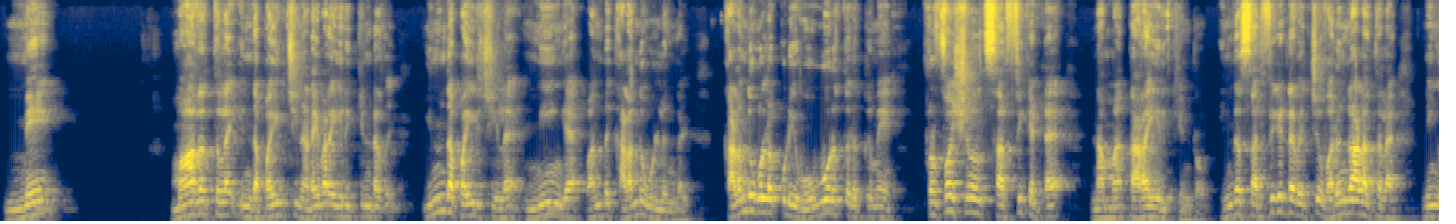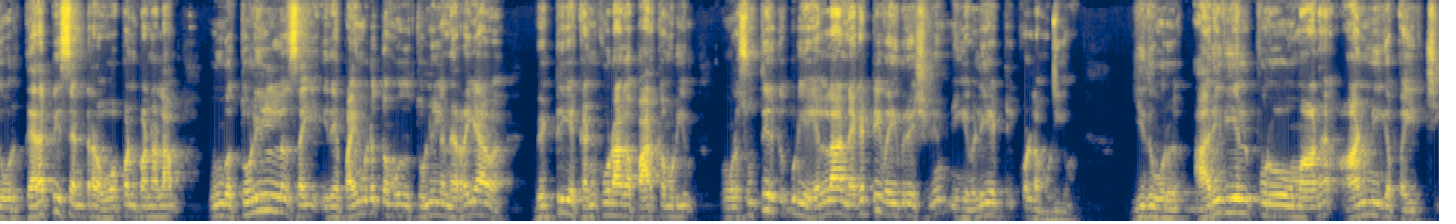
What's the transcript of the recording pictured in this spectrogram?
மே மாதத்தில் இந்த பயிற்சி நடைபெற இருக்கின்றது. இந்த பயிற்சியில் நீங்கள் வந்து கலந்து கொள்ளுங்கள். கலந்து கொள்ளக்கூடிய ஒவ்வொருத்தருக்குமே ப்ரொஃபஷனல் சர்டிஃபிகேட்டை நம்ம தர இருக்கின்றோம். இந்த சர்டிஃபிகேட்டை வச்சு வருங்காலத்தில் நீங்கள் ஒரு தெரப்பி சென்டரை ஓப்பன் பண்ணலாம். உங்கள் தொழிலில் செய் இதை பயன்படுத்தும் போது தொழிலில் நிறையா வெற்றியை கண்கூடாக பார்க்க முடியும். உங்களை சுற்றி இருக்கக்கூடிய எல்லா நெகட்டிவ் வைப்ரேஷனையும் நீங்கள் வெளியேற்றி கொள்ள முடியும். இது ஒரு அறிவியல் பூர்வமான ஆன்மீக பயிற்சி.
